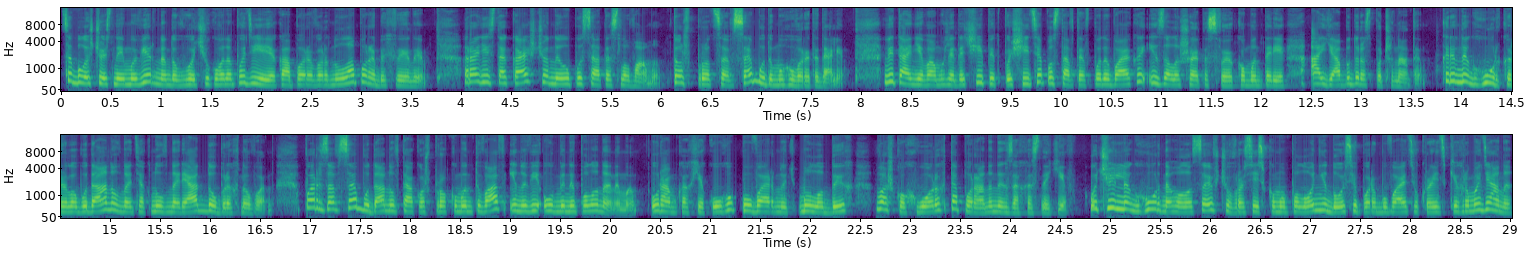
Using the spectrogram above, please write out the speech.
Це було щось неймовірне, довгоочікувана подія, яка перевернула перебіг війни. Радість така, що не описати словами. Тож про це все будемо говорити далі. Вітання вам, глядачі. Підпишіться, поставте вподобайки і залишайте свої коментарі. А я буду розпочинати. Керівник ГУР Кирило Буданов натякнув на ряд добрих новин. Перш за все, Буданов також прокоментував і нові обміни полоненими, у рамках якого повернуть молодих, важкохворих та поранених захисників. Очільник ГУР наголосив, що в російському полоні досі перебувають українські громадяни,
